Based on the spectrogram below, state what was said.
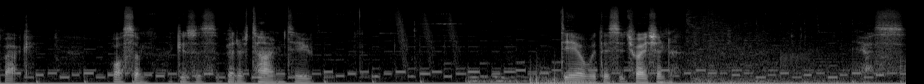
Guys back. Awesome. It gives us a bit of time to deal with this situation. Yes.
